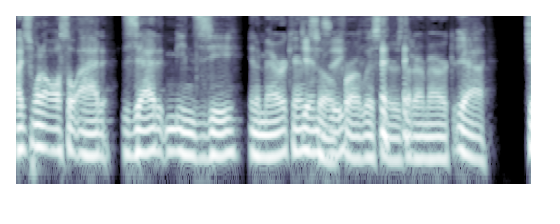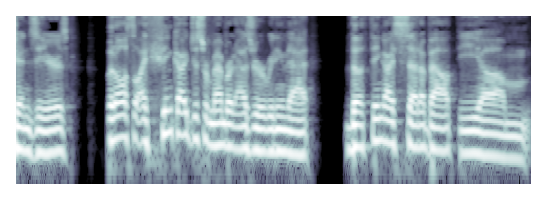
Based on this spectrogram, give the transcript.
I just want to also add Z means Z in American. Gen so Z. for our listeners that are American, yeah, Gen Zers. But also, I think I just remembered as we were reading that the thing I said about the um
